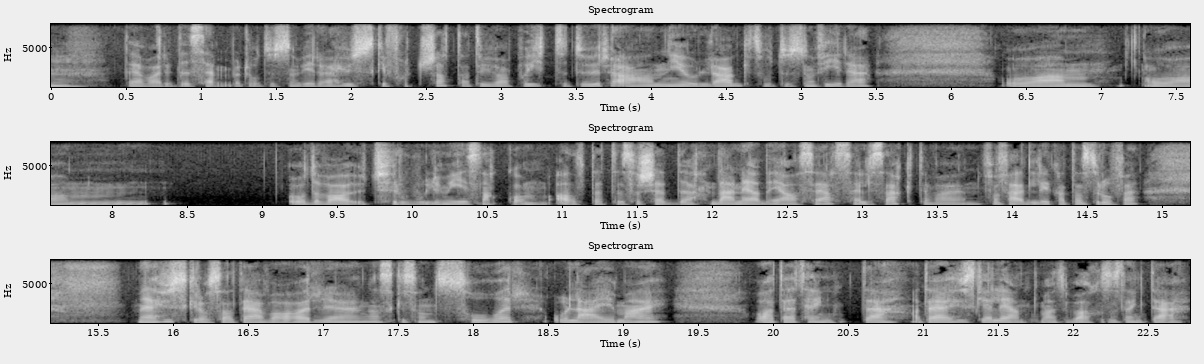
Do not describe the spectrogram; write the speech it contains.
Mm. Det var i desember 2004. Jeg husker fortsatt at vi var på hyttetur annen juledag 2004. Og, og, og, det var utrolig mye snakk om alt dette som skjedde der nede i Asia, selvsagt. Det var en forferdelig katastrofe. Men jeg husker også at jeg var eh, ganske sånn sår og lei meg. Og at jeg tenkte at jeg husker jeg lente meg tilbake og så tenkte jeg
